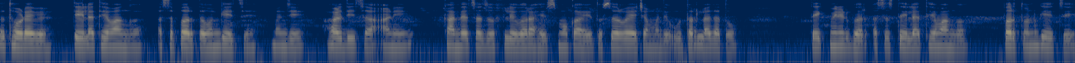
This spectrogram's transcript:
तर थोड्या वेळ तेलात हे वांगं असं परतवून घ्यायचे. म्हणजे हळदीचा आणि कांद्याचा जो फ्लेवर आहे स्मोक आहे तो सर्व याच्यामध्ये उतरला जातो. ते एक मिनिटभर असंच तेलात हे वांगं परतून घ्यायचे.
